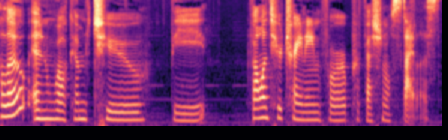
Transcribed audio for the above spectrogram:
Hello, and welcome to the volunteer training for professional stylists.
